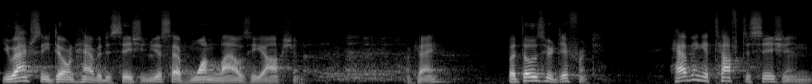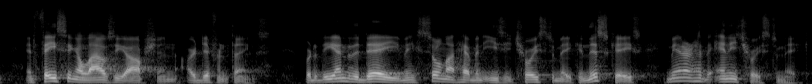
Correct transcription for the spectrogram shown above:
you actually don't have a decision, you just have one lousy option. Okay? But those are different. Having a tough decision and facing a lousy option are different things. But at the end of the day, you may still not have an easy choice to make. In this case, you may not have any choice to make.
